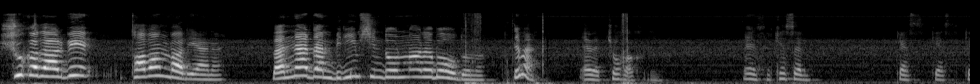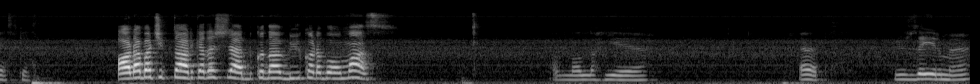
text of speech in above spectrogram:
Şu kadar bir tavan var yani. Ben nereden bileyim şimdi onun araba olduğunu. Değil mi? Evet çok haklıyım. Neyse keselim. Kes kes kes kes. Araba çıktı arkadaşlar. Bu kadar büyük araba olmaz. Allah Allah ye. Evet. Yüzde yirmi.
